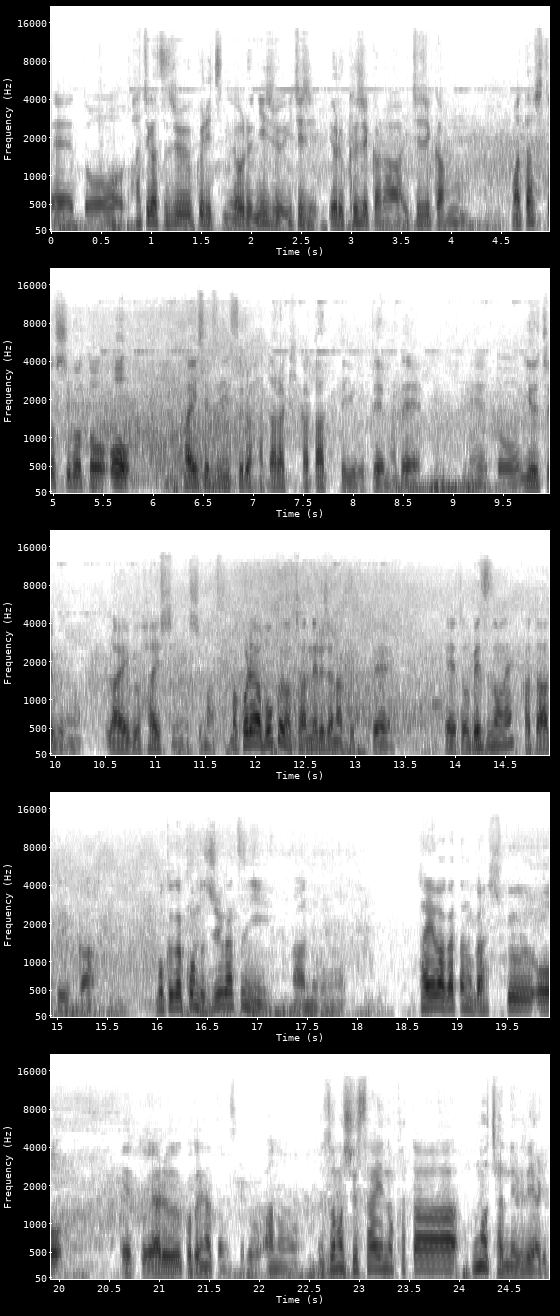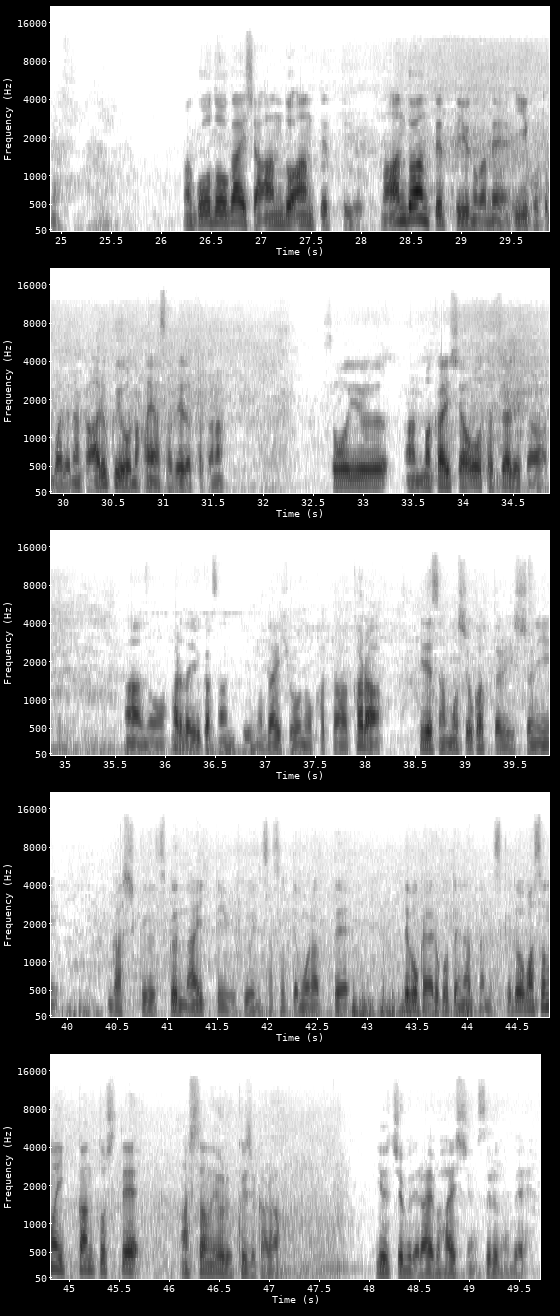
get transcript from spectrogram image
えっ、ー、と、8月19日の夜21時、夜9時から1時間、私と仕事を大切にする働き方っていうテーマで、えっ、ー、と、YouTube のライブ配信をします。まあ、これは僕のチャンネルじゃなくって、えっ、ー、と、別のね、方というか、僕が今度10月に、あの、対話型の合宿を、えっ、と、やることになったんですけど、あの、その主催の方のチャンネルでやります。まあ、合同会社アンテっていう、まあ、アンテっていうのがね、いい言葉でなんか歩くような速さでだったかな。そういう、あまあ、会社を立ち上げた、あの、原田由香さんっていうの代表の方から、ヒデさんもしよかったら一緒に合宿作んないっていう風に誘ってもらって、で、僕はやることになったんですけど、まあ、その一環として、明日の夜9時から YouTube でライブ配信をするので、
